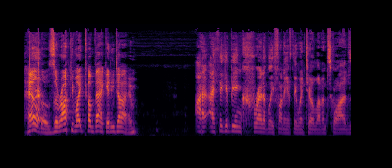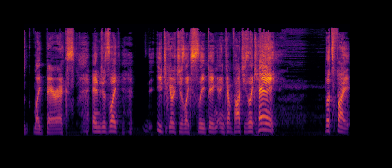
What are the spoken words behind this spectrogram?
Hell no, Zaraki might come back anytime. I I think it'd be incredibly funny if they went to 11 Squad's like barracks and just like Ichigo's just like sleeping and Kenpachi's like, "Hey, let's fight."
